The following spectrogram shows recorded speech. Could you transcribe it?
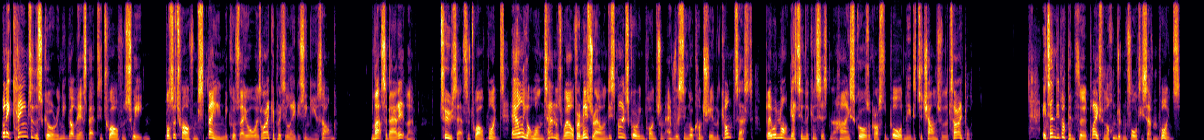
When it came to the scoring, it got the expected 12 from Sweden, plus a 12 from Spain because they always like a pretty lady singing a song. That's about it though. Two sets of 12 points. It only got 110 as well from Israel, and despite scoring points from every single country in the contest, they were not getting the consistent high scores across the board needed to challenge for the title. It ended up in third place with 147 points.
